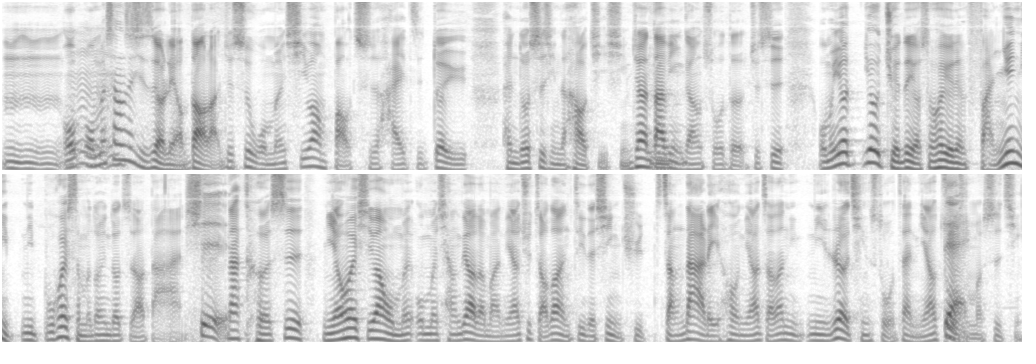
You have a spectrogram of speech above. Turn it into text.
嗯嗯嗯，我我们上次其实有聊到了，就是我们希望保持孩子对于很多事情的好奇心，就像大斌你刚刚说的，就是我们又又觉得有时候会有点烦，因为你你不会什么东西都知道答案。是，那可是你又会希望我们我们强调了嘛，你要去找到你自己的兴趣，长大了以后你要找到你你热情所在，你要做什么事情，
